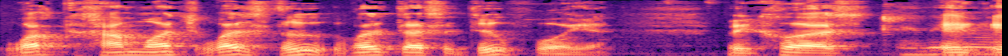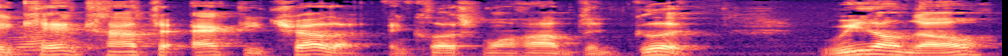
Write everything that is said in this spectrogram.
What, how much, what, do, what does it do for you? Because it, it can counteract each other and cause more harm than good. We don't know,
